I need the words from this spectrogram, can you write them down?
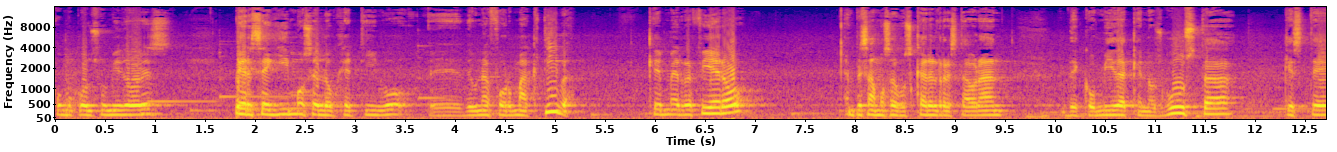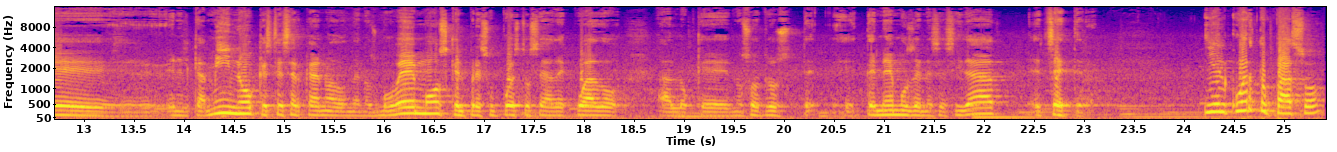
como consumidores, perseguimos el objetivo eh, de una forma activa que me refiero, empezamos a buscar el restaurante de comida que nos gusta, que esté eh, en el camino, que esté cercano a donde nos movemos, que el presupuesto sea adecuado a lo que nosotros eh, tenemos de necesidad, etc. Y el cuarto paso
